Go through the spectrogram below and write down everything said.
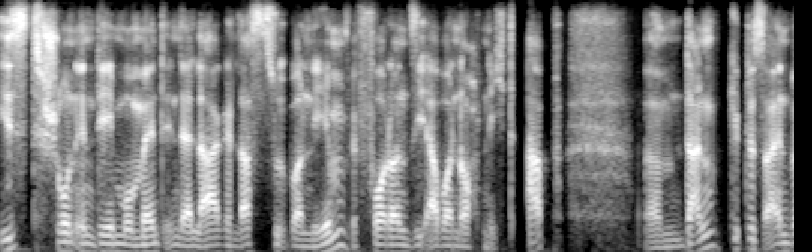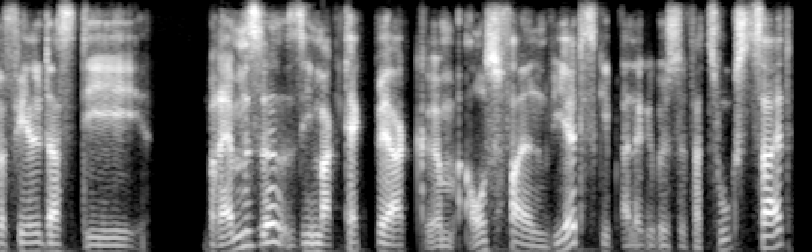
ist schon in dem Moment in der Lage, Last zu übernehmen. Wir fordern sie aber noch nicht ab. Ähm, dann gibt es einen Befehl, dass die Bremse Siemag-Techberg ähm, ausfallen wird. Es gibt eine gewisse Verzugszeit.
